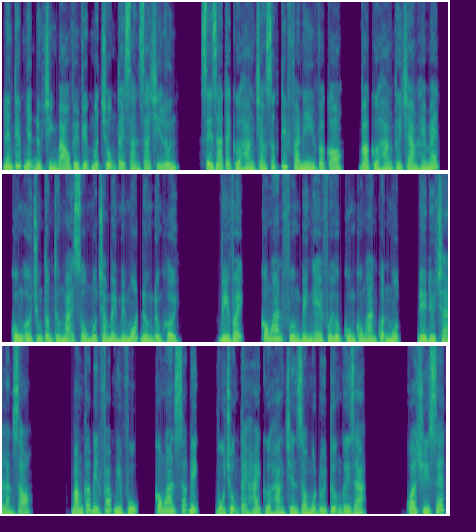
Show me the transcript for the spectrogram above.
liên tiếp nhận được trình báo về việc mất trộm tài sản giá trị lớn xảy ra tại cửa hàng trang sức Tiffany và Co và cửa hàng thời trang Hermes cùng ở trung tâm thương mại số 171 đường Đồng Khởi. Vì vậy, công an phường Bến Nghé phối hợp cùng công an quận 1 để điều tra làm rõ. Bằng các biện pháp nghiệp vụ, công an xác định vụ trộm tại hai cửa hàng trên do một đối tượng gây ra. Qua truy xét,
